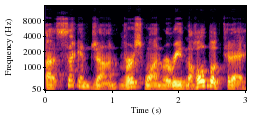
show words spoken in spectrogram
uh, 2nd John, verse 1. We're reading the whole book today.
